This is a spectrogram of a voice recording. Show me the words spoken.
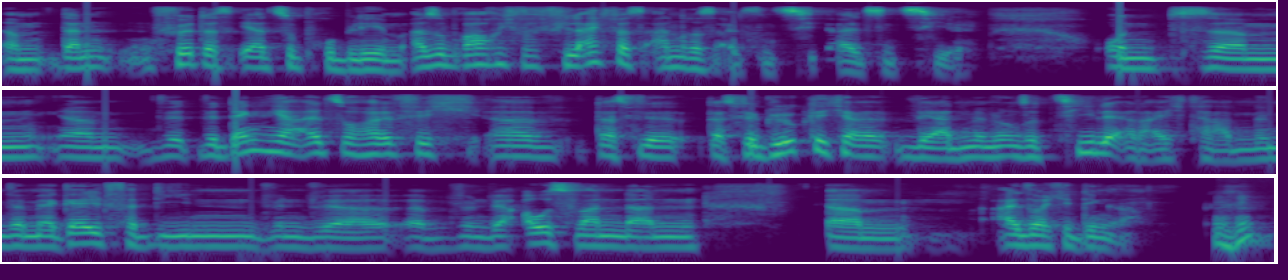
ähm, dann führt das eher zu Problemen. Also brauche ich vielleicht was anderes als ein Ziel. Als ein Ziel. Und ähm, ähm, wir, wir denken ja allzu häufig, äh, dass, wir, dass wir glücklicher werden, wenn wir unsere Ziele erreicht haben, wenn wir mehr Geld verdienen, wenn wir, äh, wenn wir auswandern, ähm, all solche Dinge. Mhm.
